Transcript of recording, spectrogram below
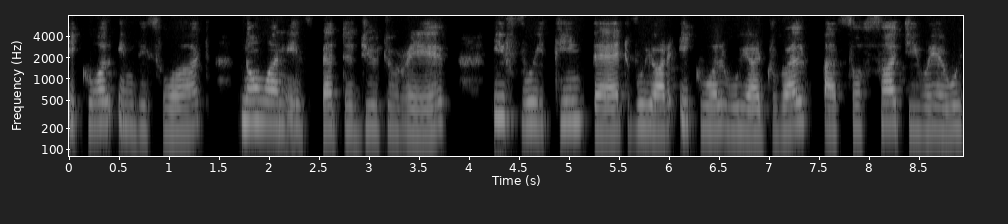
equal in this world. No one is better due to race. If we think that we are equal, we are develop a society where we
